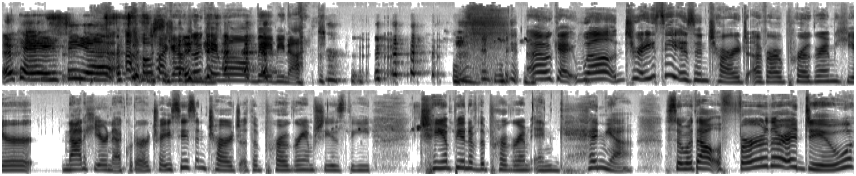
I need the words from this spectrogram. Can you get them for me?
Okay, see ya. oh my gosh. Okay, well, maybe not. okay, well, Tracy is in charge of our program here. Not here in Ecuador. Tracy is in charge of the program. She is the champion of the program in Kenya. So, without further ado,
